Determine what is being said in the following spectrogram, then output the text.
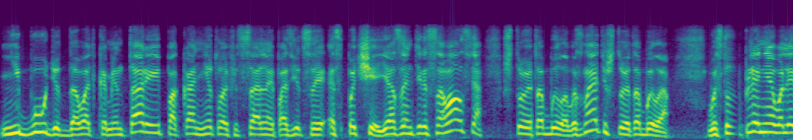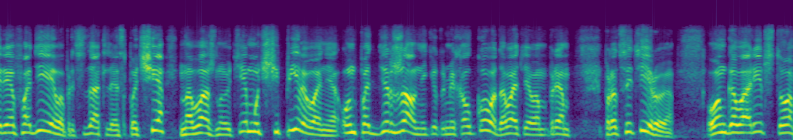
не будет давать комментарии, пока нету официальной позиции СПЧ. Я заинтересовался, что это было. Вы знаете, что это было? Выступление Валерия Фадеева, председателя СПЧ, на важную тему чипирования. Он поддержал Никиту Михалкова, давайте я вам прям процитирую. Он говорит, что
